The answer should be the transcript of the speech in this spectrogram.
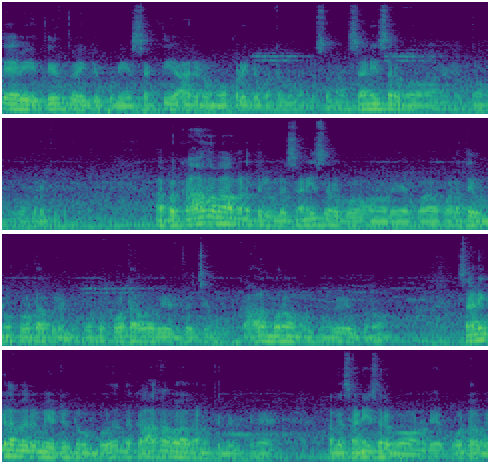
தேவையை தீர்த்து வைக்கக்கூடிய சக்தி யாரிடம் ஒப்படைக்கப்பட்டுள்ளது என்று சொன்னால் சனீஸ்வர பகவானிடம் தான் ஒப்படைக்கப்பட்டுள்ளது. அப்போ காக வாகனத்தில் உள்ள சனீஸ்வர பகவானுடைய ப படத்தை ஒன்றும் ஃபோட்டோ பிரிண்ட் போட்டு ஃபோட்டோவாகவே எடுத்து வச்சுருந்தது. காலம்புறம் அவங்களுக்கு உபயோகிக்கணும். சனிக்கிழமை ரொம்ப எட்டுட்டு போகும்போது அந்த காக வாகனத்தில் இருக்கிற அந்த சனீஸ்வர பகவானுடைய ஃபோட்டோவை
